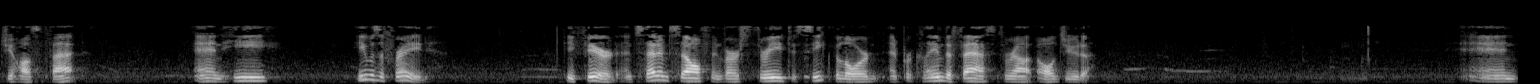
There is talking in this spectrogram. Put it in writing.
Jehoshaphat, and he, he was afraid. He feared and set himself in verse 3 to seek the Lord and proclaim the fast throughout all Judah. And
